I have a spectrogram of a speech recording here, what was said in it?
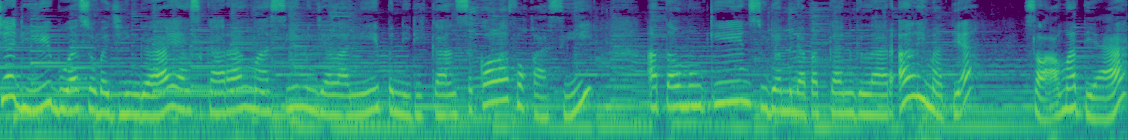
Jadi, buat sobat jingga yang sekarang masih menjalani pendidikan sekolah vokasi atau mungkin sudah mendapatkan gelar alimat ya, selamat ya.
